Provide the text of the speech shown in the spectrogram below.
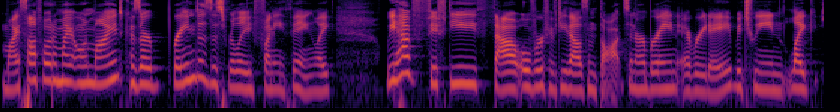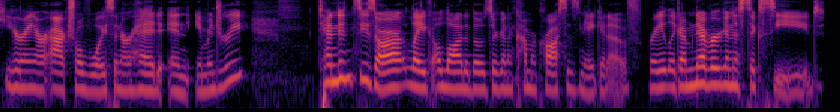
myself out of my own mind because our brain does this really funny thing. Like, we have 50,000 over 50,000 thoughts in our brain every day between like hearing our actual voice in our head and imagery tendencies are like a lot of those are going to come across as negative, right? Like I'm never going to succeed.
